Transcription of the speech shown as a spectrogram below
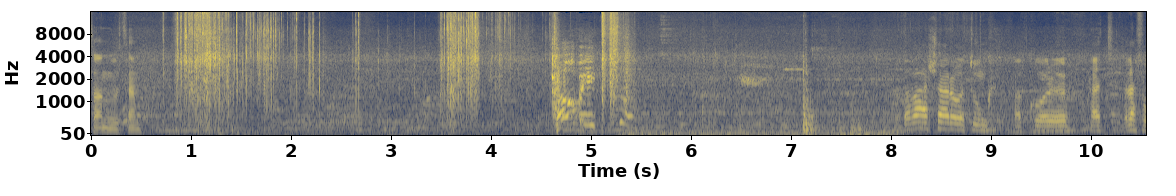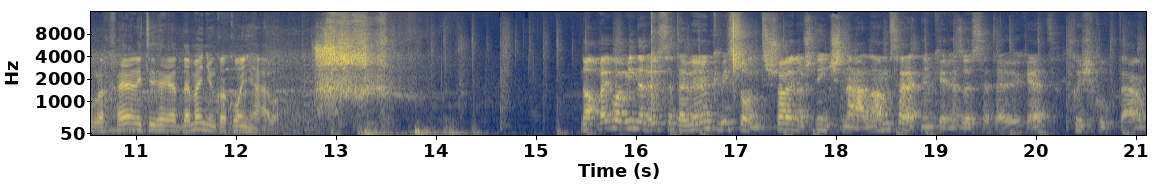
Tanultam. Bevásároltunk, akkor ö, hát le foglak fejelni titeket, de menjünk a konyhába. Na, megvan minden összetevőnk, viszont sajnos nincs nálam. Szeretném kérni az összetevőket. Kis kuktám.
